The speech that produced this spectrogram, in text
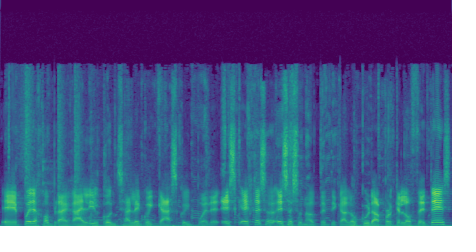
eh, puedes comprar Galil con chaleco y casco y puedes... Es, que eso, es una auténtica locura, porque los CTs,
